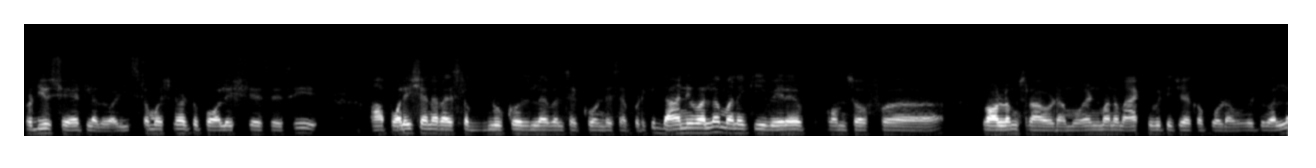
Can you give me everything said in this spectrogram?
ప్రొడ్యూస్ చేయట్లేదు. వాడు ఇష్టం వచ్చినట్టు పాలిష్ చేసేసి ఆ పాలిష్ అయిన రైస్లో గ్లూకోజ్ లెవెల్స్ ఎక్కువ ఉండేసేపటికి దాని వల్ల మనకి వేరే ఫార్మ్స్ ఆఫ్ ప్రాబ్లమ్స్ రావడము అండ్ మనం యాక్టివిటీ చేయకపోవడం వీటి వల్ల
